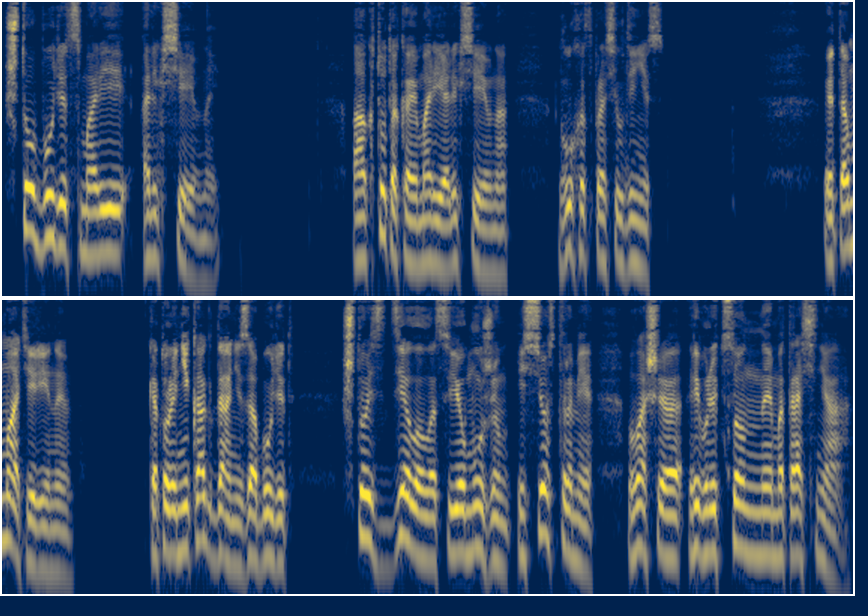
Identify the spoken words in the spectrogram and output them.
что будет с Марией Алексеевной. «А кто такая Мария Алексеевна?» — глухо спросил Денис. «Это мать Ирины, которая никогда не забудет, что сделала с ее мужем и сестрами ваша революционная матросня.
